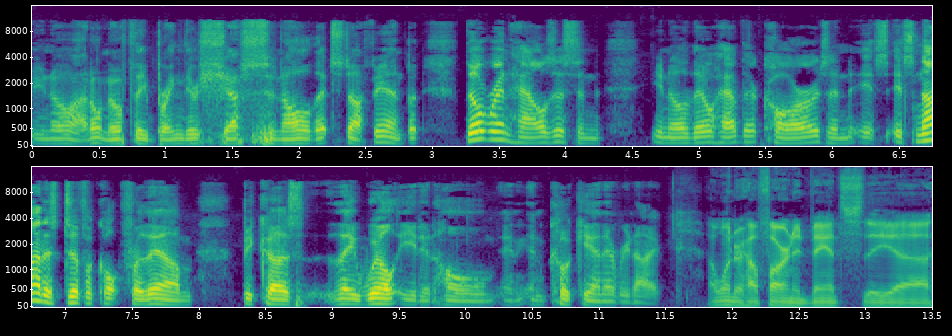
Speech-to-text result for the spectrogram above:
you know, I don't know if they bring their chefs and all that stuff in, but they'll rent houses and, you know, they'll have their cars, and it's it's not as difficult for them because they will eat at home and, and cook in every night. I wonder how far in advance the uh,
